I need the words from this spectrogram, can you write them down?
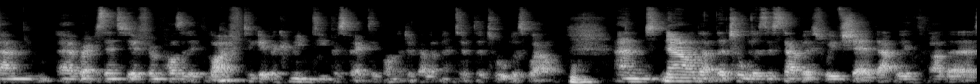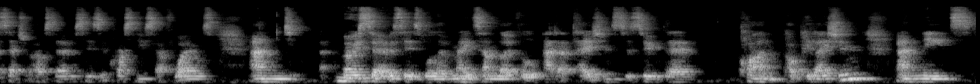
um, a representative from Positive Life to give a community perspective on the development of the tool as well. Mm-hmm. And now that the tool is established, we've shared that with other sexual health services across New South Wales. And most services will have made some local adaptations to suit their client population and needs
